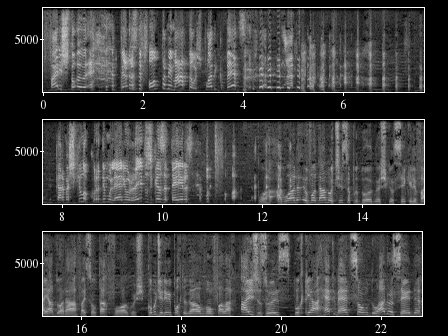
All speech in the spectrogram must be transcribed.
Firestone. Pedras de fogo também matam, explodem cabeça. Cara, mas que loucura de mulher e o rei dos gazeteiros é muito foda. Porra, agora eu vou dar a notícia pro Douglas, que eu sei que ele vai adorar, vai soltar fogos. Como diriam em Portugal, vão falar Ai Jesus, porque a Happy Madison do Adam Sandler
